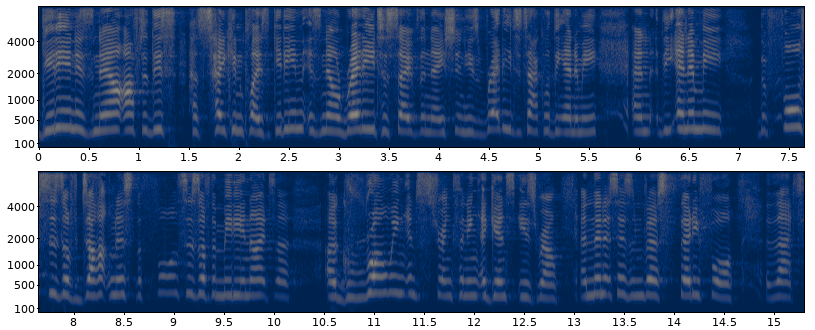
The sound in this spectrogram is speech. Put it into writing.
Gideon is now, after this has taken place, Gideon is now ready to save the nation. He's ready to tackle the enemy. And the enemy, the forces of darkness, the forces of the Midianites are, are growing and strengthening against Israel. And then it says in verse 34 that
